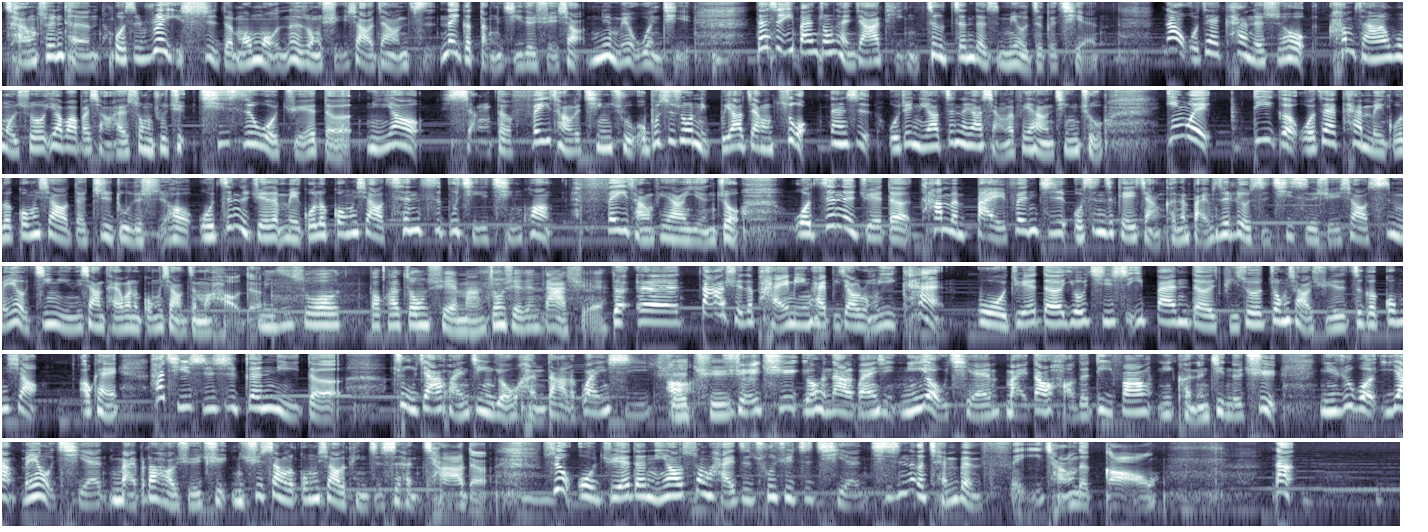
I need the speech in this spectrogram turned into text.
常春藤或是瑞士的某某那种学校这样子，那个等级的学校你有没有问题？但是，一般中产家庭，这个真的是没有这个钱。那我在看的时候，他们常常问我说，要不要把小孩送出去？其实我觉得你要想得非常的清楚。我不是说你不要这样做，但是我觉得你要真的要想得非常清楚，因为。第一个，我在看美国的公校的制度的时候，我真的觉得美国的公校参差不齐的情况非常非常严重。我真的觉得他们百分之，我甚至可以讲，可能百分之六十七十的学校是没有经营像台湾的公校这么好的。你是说包括中学吗？中学跟大学？对，呃，大学的排名还比较容易看。我觉得，尤其是一般的，比如说中小学的这个公校。OK，它其实是跟你的住家环境有很大的关系，学区、哦、学区有很大的关系。你有钱买到好的地方，你可能进得去；你如果一样没有钱，你买不到好学区，你去上了公校的品质是很差的。所以我觉得你要送孩子出去之前，其实那个成本非常的高。那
